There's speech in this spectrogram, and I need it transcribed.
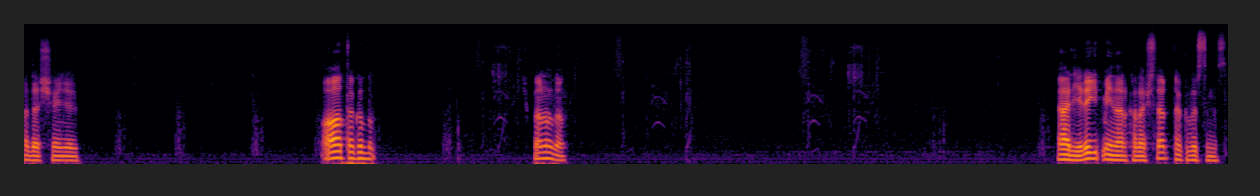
Hadi aşağı inelim. Aa takıldım. Çık lan oradan. Her yere gitmeyin arkadaşlar, takılırsınız.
